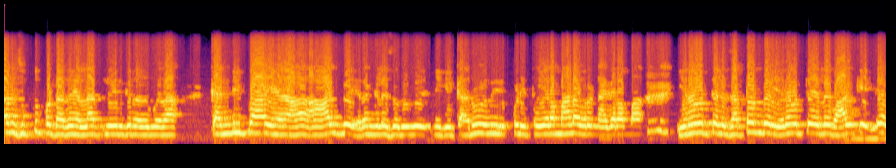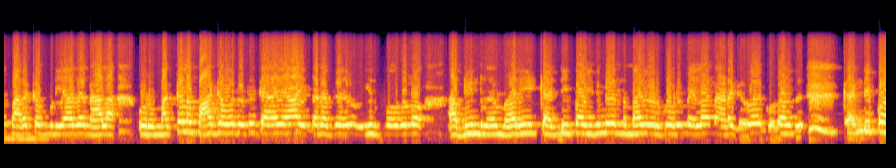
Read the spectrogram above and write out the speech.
அது சுத்தப்பட்டது எல்லாத்துலயும் இருக்கிறவங்க தான். கண்டிப்பா ஆழ்ந்த இரங்கலை சொல்லுது. இன்னைக்கு கரூர் இப்படி துயரமான ஒரு நகரமா? இருபத்தேழு செப்டம்பர் இருபத்தேழு வாழ்க்கையில மறக்க முடியாத நாளா? ஒரு மக்களை பார்க்க வந்ததுக்காயா இத்தனை பேர் உயிர் போகணும் அப்படின்ற மாதிரி கண்டிப்பா இனிமே இந்த மாதிரி ஒரு கொடுமை எல்லாம் நடக்கவே கூடாது. கண்டிப்பா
